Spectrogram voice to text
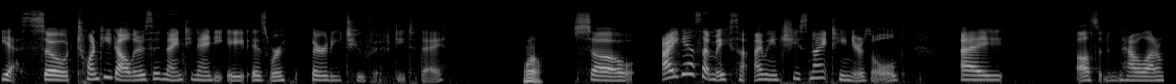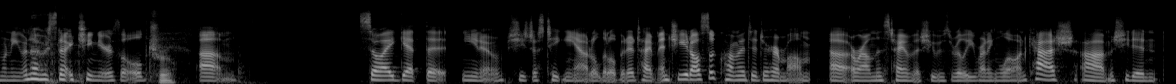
Yes. So twenty dollars in nineteen ninety-eight is worth thirty-two fifty today. Wow. So I guess that makes sense. I mean, she's 19 years old. I also didn't have a lot of money when I was 19 years old. True. Um, so I get that, you know, she's just taking out a little bit of time. And she had also commented to her mom uh, around this time that she was really running low on cash. Um, she didn't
